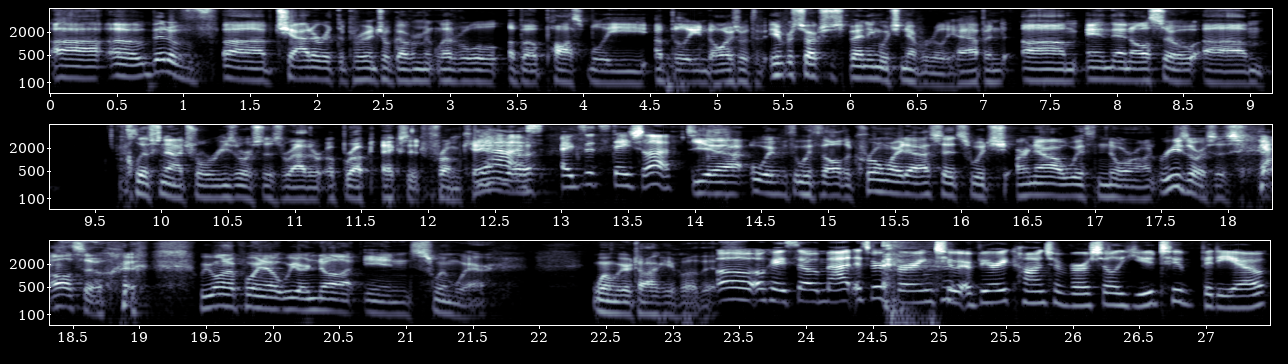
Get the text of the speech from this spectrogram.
uh, a bit of uh, chatter at the provincial government level about possibly a billion dollars worth of infrastructure spending, which never really happened. Um, and then also um, Cliffs Natural Resources rather abrupt exit from Canada. Yes, exit stage left. Yeah, with with all the chromite assets, which are now with Noront Resources. Also, we want to point out we are not in swimwear when we were talking about this. Oh, okay. So Matt is referring to a very controversial YouTube video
